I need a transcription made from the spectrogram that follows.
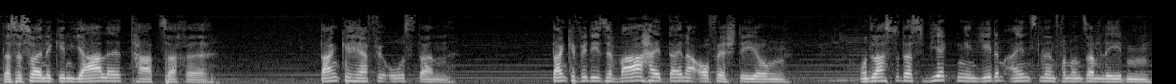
Das ist so eine geniale Tatsache. Danke, Herr, für Ostern. Danke für diese Wahrheit deiner Auferstehung. Und lass du das wirken in jedem Einzelnen von unserem Leben.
